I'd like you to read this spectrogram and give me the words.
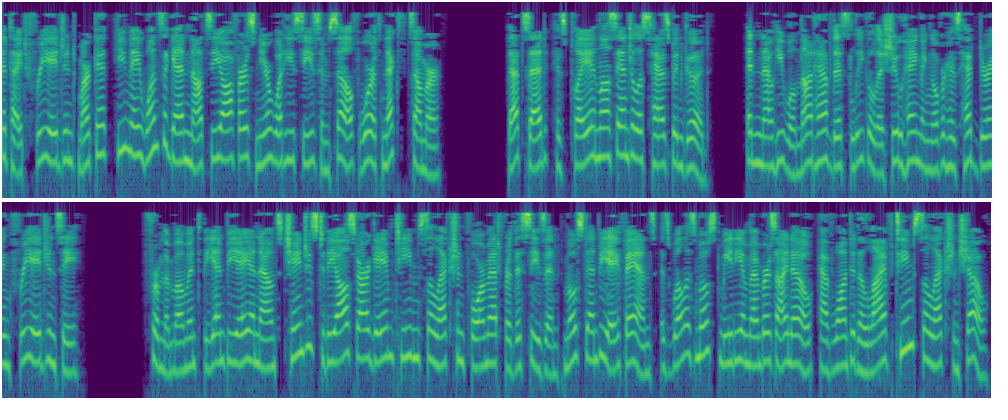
a tight free agent market, he may once again not see offers near what he sees himself worth next summer. That said, his play in Los Angeles has been good. And now he will not have this legal issue hanging over his head during free agency. From the moment the NBA announced changes to the All-Star Game team selection format for this season, most NBA fans, as well as most media members I know, have wanted a live team selection show.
